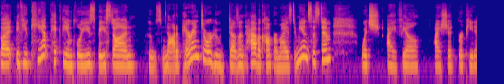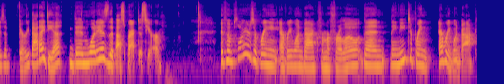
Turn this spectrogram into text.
But if you can't pick the employees based on who's not a parent or who doesn't have a compromised immune system, which I feel I should repeat is a very bad idea, then what is the best practice here? If employers are bringing everyone back from a furlough, then they need to bring everyone back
